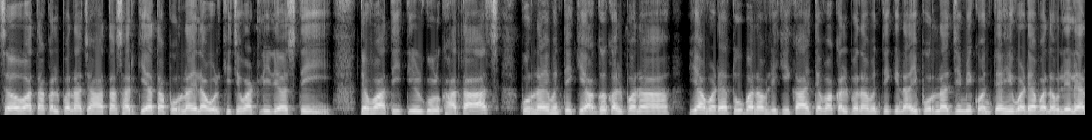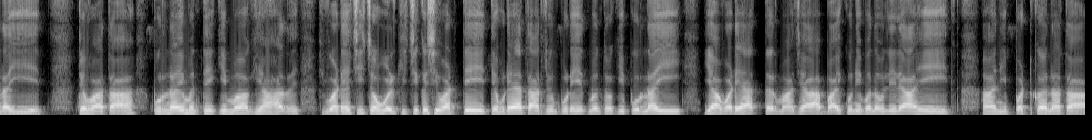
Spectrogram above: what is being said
चव आता कल्पनाच्या हातासारखी आता पूर्णाईला ओळखीची वाटलेली असते. तेव्हा ती तिळगुळ खाताच पूर्णाई म्हणते की अगं कल्पना या वड्या तू बनवली की काय? तेव्हा कल्पना म्हणते की नाही पूर्णाजी मी कोणत्याही वड्या बनवलेल्या नाही आहेत तेव्हा आता पूर्णाई म्हणते की मग ह्या वड्याची चव ओळखीची कशी वाटते? तेवढ्यात अर्जुन पुढे येत म्हणतो की पूर्णाई या वड्यात तर माझ्या बायकोने बनवलेल्या आहेत. आणि पटकन आता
